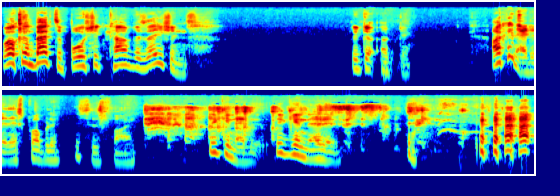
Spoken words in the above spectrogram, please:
Welcome back to bullshit conversations. We go. Okay. I can edit this probably. This is fine. You can edit. You can edit. I'm gonna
